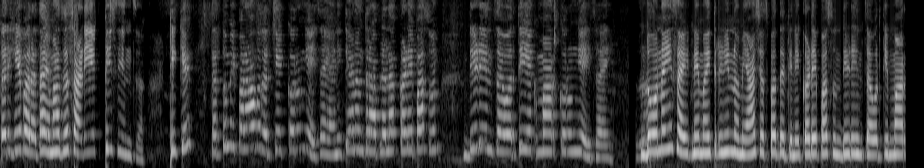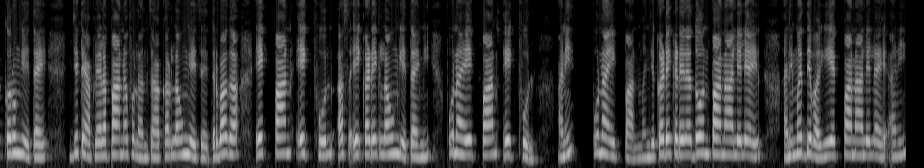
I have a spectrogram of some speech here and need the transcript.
तर हे भरत आहे माझं साडी एकतीस इंच. ठीक आहे? तर तुम्ही पण अगोदर चेक करून घ्यायचं आहे आणि त्यानंतर आपल्याला कडेपासून दीड इंचावरती एक मार्क करून घ्यायचा आहे. दोनही साईडने मैत्रिणींनो मी अशाच पद्धतीने कडेपासून दीड इंचावरती मार्क करून घेत आहे जिथे आपल्याला पानं फुलांचा आकार लावून घ्यायचा आहे. तर बघा एक पान एक फूल असं एकाड एक लावून घेत आहे मी. पुन्हा एक पान एक फूल. आणि पुन्हा एक पान म्हणजे कडेकडेला दोन पानं आलेले आहेत आणि मध्यभागी एक पान आलेलं आहे आणि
